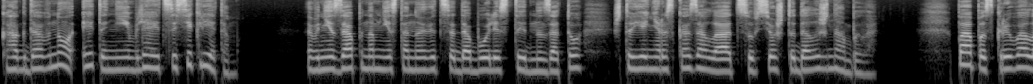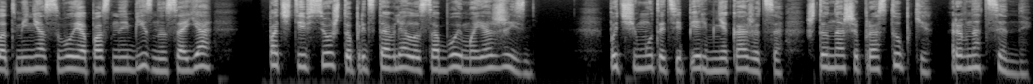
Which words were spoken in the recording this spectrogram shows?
как давно это не является секретом? Внезапно мне становится до боли стыдно за то, что я не рассказала отцу все, что должна была. Папа скрывал от меня свой опасный бизнес, а я — почти все, что представляла собой моя жизнь. Почему-то теперь мне кажется, что наши проступки равноценны.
